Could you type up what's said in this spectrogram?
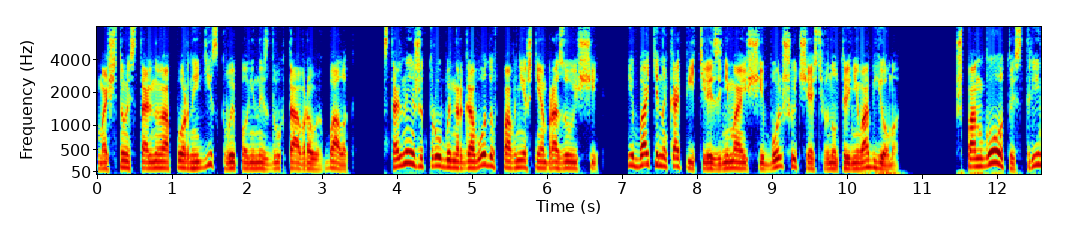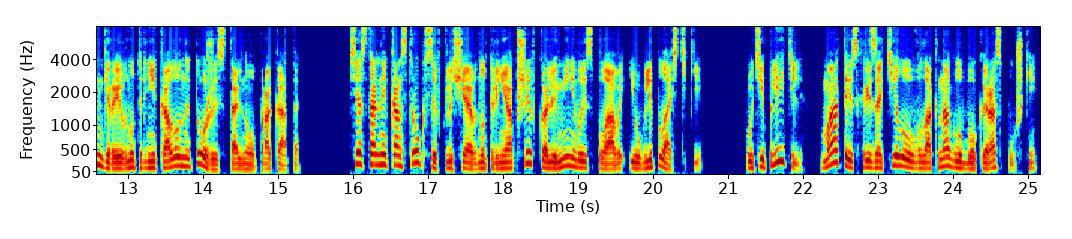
Мощной стальной опорный диск, выполненный из двух тавровых балок, стальные же трубы энерговодов по внешне образующей и баки-накопители, занимающие большую часть внутреннего объема. Шпангоуты, стрингеры и внутренние колонны тоже из стального проката. Все остальные конструкции, включая внутреннюю обшивку, алюминиевые сплавы и углепластики. Утеплитель – маты из хризотилового волокна глубокой распушки.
